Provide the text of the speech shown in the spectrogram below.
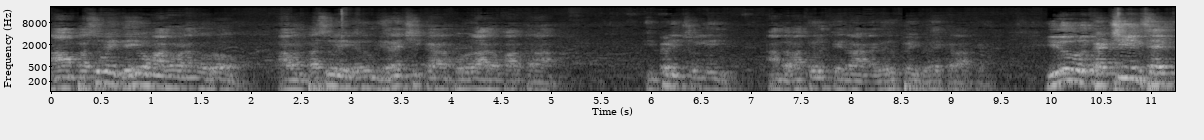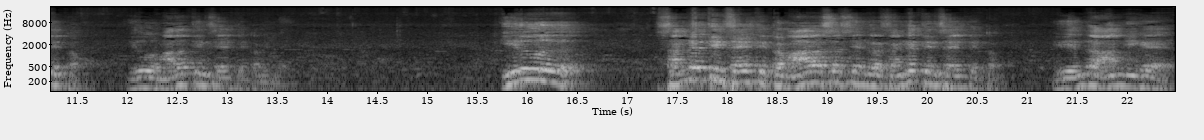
நாம் பசுவை தெய்வமாக வணங்குகிறோம். அவன் பசுவை வெறும் இறைச்சிக்கான பொருளாக பார்க்கிறான். இப்படி சொல்லி அந்த மக்களுக்கு எதிரான வெறுப்பை விதைக்கிறார்கள். இது ஒரு கட்சியின் செயல்திட்டம். இது ஒரு மதத்தின் செயல்திட்டம் இல்லை. இது ஒரு சங்கத்தின் செயல்திட்டம் ஆர் எஸ் எஸ் என்ற சங்கத்தின் செயல்திட்டம். இது எந்த ஆன்மீக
